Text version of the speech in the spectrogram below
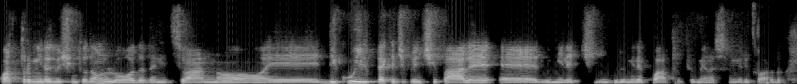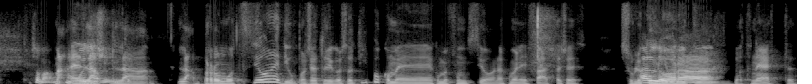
4.200 download da inizio anno, di cui il package principale è 2005-2004 più o meno, se non mi ricordo. Insomma, Ma la, la, la, promozione di un progetto di questo tipo come, come funziona? Come l'hai fatta? Cioè, sulle allora, community.net?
